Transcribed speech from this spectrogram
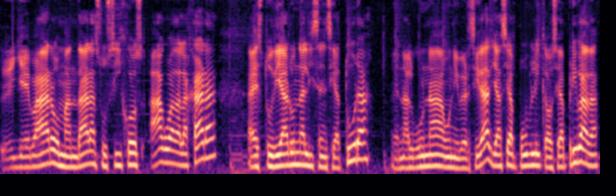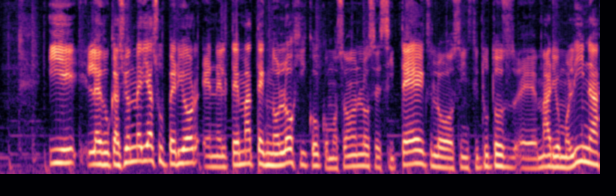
eh, llevar o mandar a sus hijos a Guadalajara a estudiar una licenciatura en alguna universidad, ya sea pública o sea privada. Y la educación media superior en el tema tecnológico, como son los CITEX, los institutos eh, Mario Molina,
